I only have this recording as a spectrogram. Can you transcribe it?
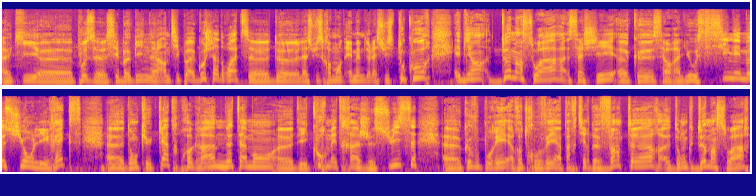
euh, qui euh, pose ses bobines un petit peu à gauche à droite de la Suisse romande et même de la Suisse tout court. Eh bien, demain soir, sachez euh, que ça aura lieu au Cinémotion Les Rex. Euh, donc, quatre programmes, notamment euh, des courts-métrages suisses euh, que vous pourrez retrouver à partir de 20h, donc demain soir,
